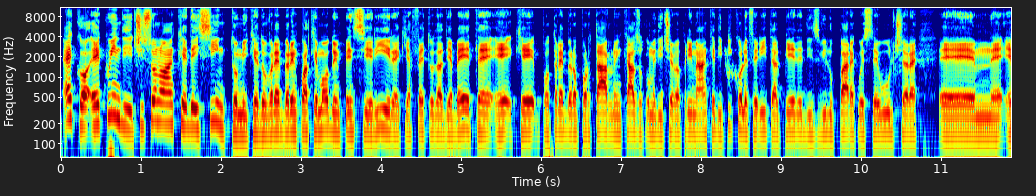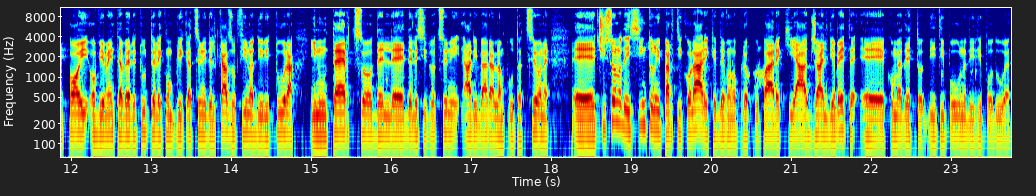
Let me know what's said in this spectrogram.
Ecco, e quindi ci sono anche dei sintomi che dovrebbero in qualche modo impensierire chi è affetto da diabete e che potrebbero portarlo in caso, come diceva prima, anche di piccole ferite al piede di sviluppare queste ulcere ehm, e poi ovviamente avere tutte le complicazioni del caso fino addirittura in un terzo delle, delle situazioni arrivare all'amputazione. Eh, ci sono dei sintomi particolari che devono preoccupare chi ha già il diabete, eh, come ha detto, di tipo 1 e di tipo 2?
